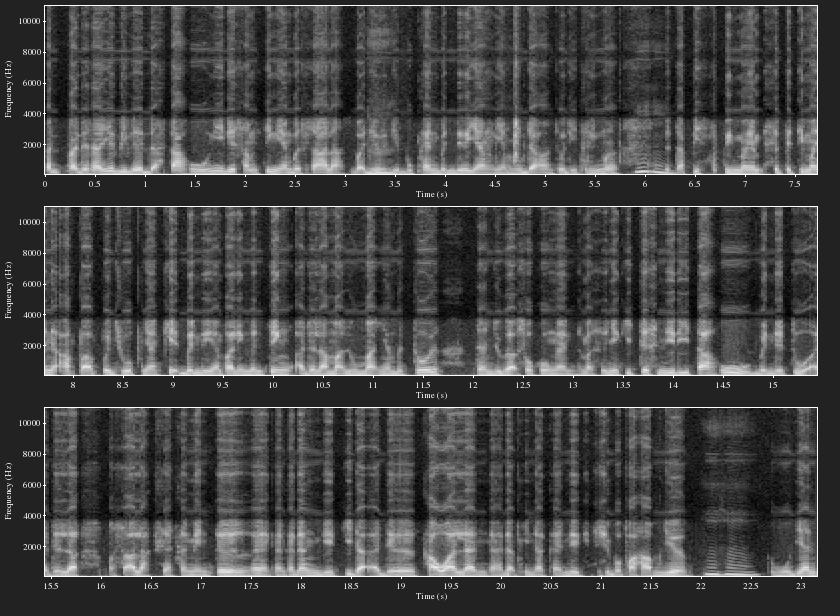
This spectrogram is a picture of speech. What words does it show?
Pada, pada saya bila dah tahu ni dia something yang besar lah sebab dia Hmm. dia bukan benda yang yang mudah untuk diterima. Tetapi seperti mana, seperti mana apa-apa jua penyakit benda yang paling penting adalah maklumat yang betul dan juga sokongan. Maksudnya kita sendiri tahu benda tu adalah masalah kesihatan mental kan. Kadang-kadang dia tidak ada kawalan terhadap tindakan dia, kita cuba faham dia. Mhm. Kemudian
